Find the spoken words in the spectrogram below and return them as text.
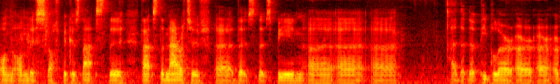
on on this stuff because that's the that's the narrative uh, that's that's being uh, uh, uh, uh, that, that people are, are, are,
